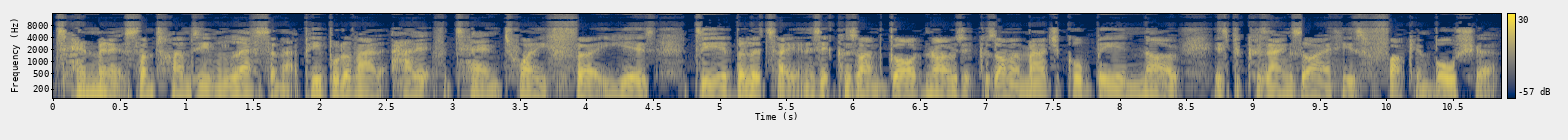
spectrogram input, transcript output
10 minutes, sometimes even less than that. People have had, had it for 10, 20, 30 years, debilitating. Is it because I'm God? No. Is it because I'm a magical being? No. It's because anxiety is fucking bullshit.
